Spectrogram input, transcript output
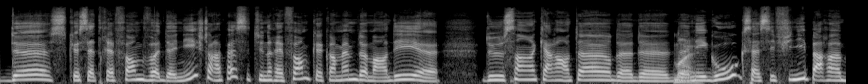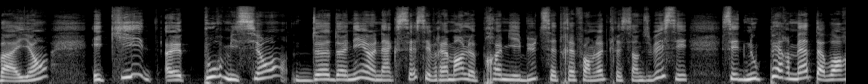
de ce que cette réforme va donner. Je te rappelle, c'est une réforme qui a quand même demandé euh, 240 heures de, de, négo, que ça s'est fini par un baillon, et qui a pour mission de donner un accès, c'est vraiment le premier but de cette réforme-là de Christian Dubé, c'est, c'est de nous permettre d'avoir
